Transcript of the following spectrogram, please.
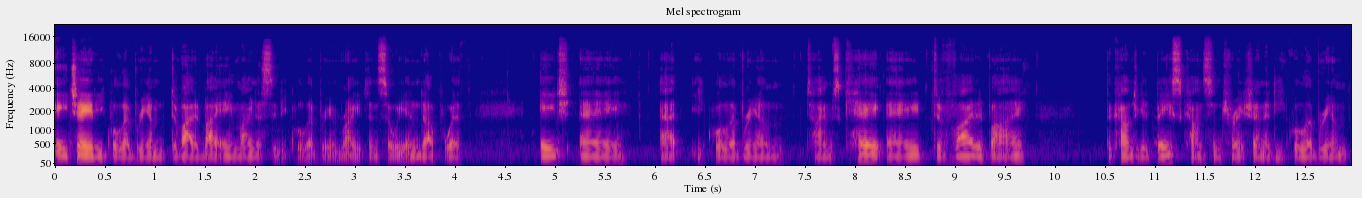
HA at equilibrium divided by A minus at equilibrium, right? And so we end up with HA at equilibrium times Ka divided by the conjugate base concentration at equilibrium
